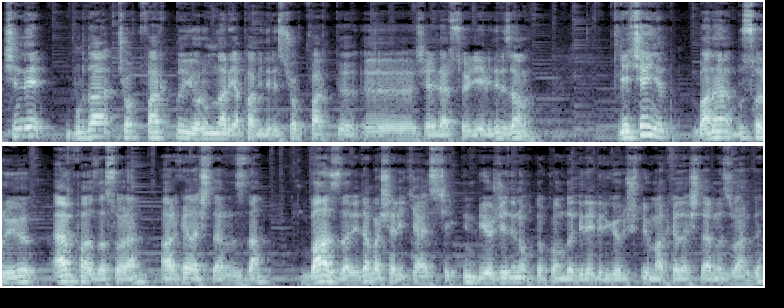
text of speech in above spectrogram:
Şimdi burada çok farklı yorumlar yapabiliriz, çok farklı e, şeyler söyleyebiliriz ama Geçen yıl bana bu soruyu en fazla soran arkadaşlarınızdan bazılarıyla başarı hikayesi çektim. Biyojedi.com'da birebir görüştüğüm arkadaşlarınız vardı.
